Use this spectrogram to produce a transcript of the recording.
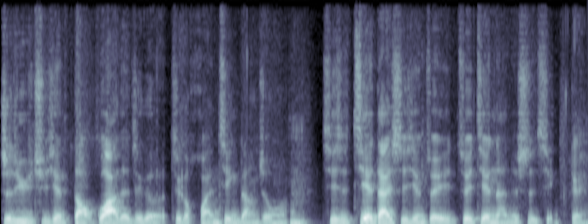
直利率曲线倒挂的这个这个环境当中啊，嗯，其实借贷是一件最最艰难的事情。对，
